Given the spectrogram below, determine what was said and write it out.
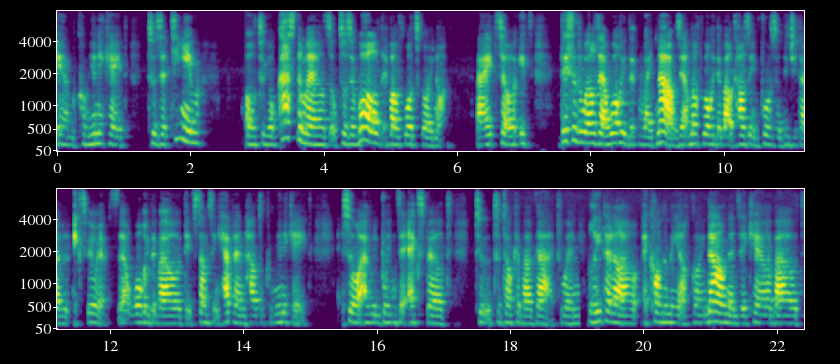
um, communicate to the team or to your customers or to the world about what's going on, right? So it's this is where they're worried right now. They are not worried about how they improve the digital experience. They are worried about if something happened, how to communicate. So I will bring the expert to, to talk about that. When retail uh, economy are going down and they care about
